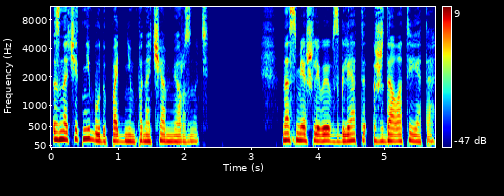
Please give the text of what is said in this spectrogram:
Значит, не буду под ним по ночам мерзнуть. Насмешливый взгляд ждал ответа.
